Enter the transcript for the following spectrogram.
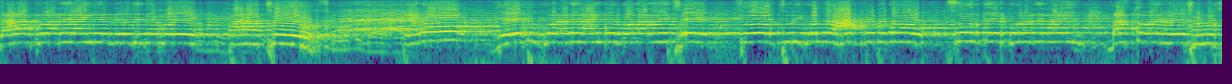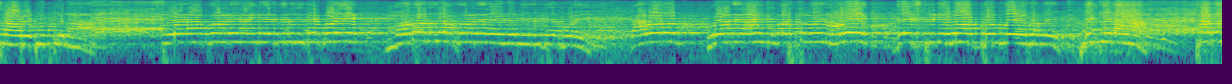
যারা কোরআনের আইনের বিরোধিতা করে, তারা চোর। কেন? যেহেতু কোরআনের আইনে বলা রয়েছে, চোর চুরি করলে হাত কেটে দাও, চোরদের কোরআনের আইন বাস্তবায়ন হয়ে সমস্যা হবে ঠিক কিনা? চোরেরা কোরআনের আইনের বিরোধিতা করে মতানুরা কোরআনের আইনের বিরোধিতা করে। কারণ কোরআনের আইন বাস্তবায়ন হলে দেশ থেকে মত বন্ধ হয়ে যাবে, ঠিক না সাদা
